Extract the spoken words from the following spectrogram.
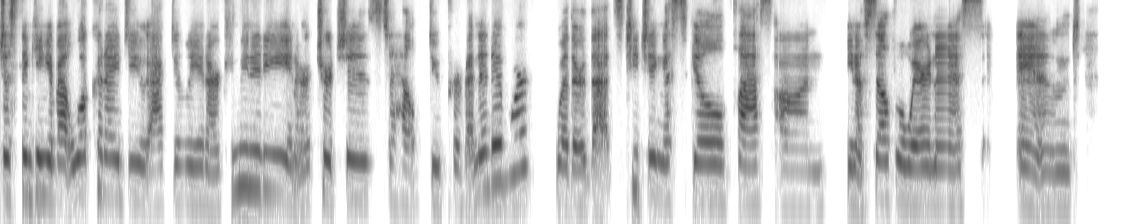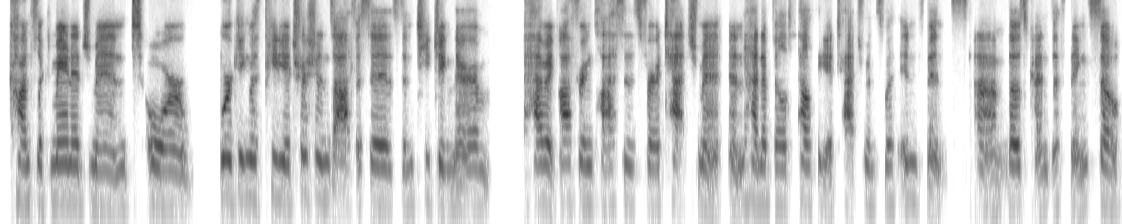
just thinking about what could i do actively in our community in our churches to help do preventative work whether that's teaching a skill class on you know self-awareness and conflict management or working with pediatricians offices and teaching them having offering classes for attachment and how to build healthy attachments with infants um, those kinds of things so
